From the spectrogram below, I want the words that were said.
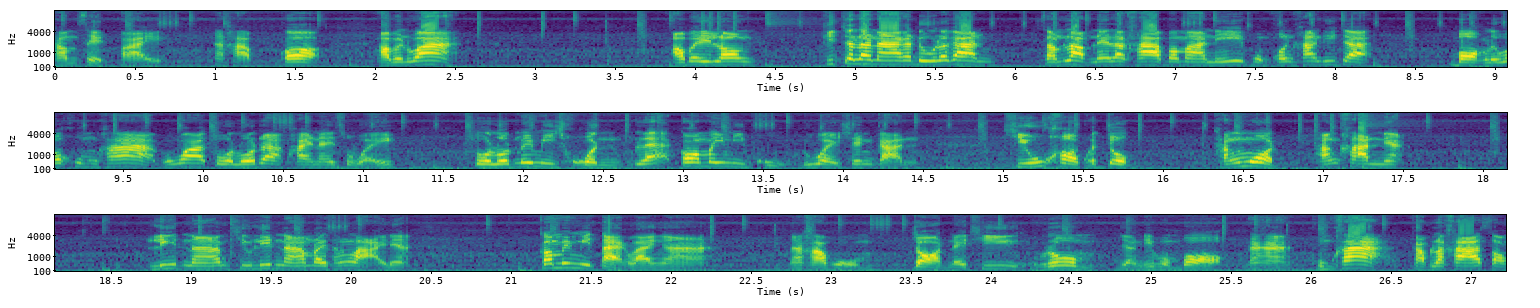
ทำเสร็จไปนะครับ ก็เอาเป็นว่า เอาไปลองพิจารณากันดูแล้วกันสำหรับในราคาประมาณนี้ ผมค่อนข้างที่จะบอกเลยว่าคุ้มค่า เพราะว่าตัวรถอะภายในสวย ตัวรถไม่มีชนและก็ไม่มีผุด้วย เช่นกัน คิ้วขอบกระจกทั้งหมดทั้งคันเนี่ยรีดน้ำคิ้วรีดน้ำอะไรทั้งหลายเนี่ยก็ไม่มีแตกลายงา นะครับผมจอดในที่ร่มอย่างที่ผมบอกนะฮะคุ้มค่ากับราคา 2 5 9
